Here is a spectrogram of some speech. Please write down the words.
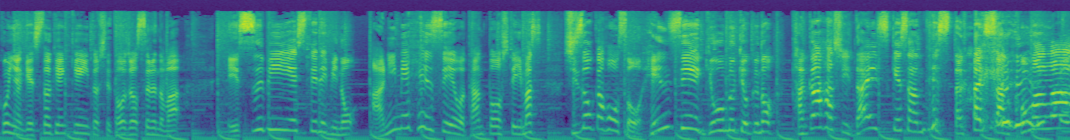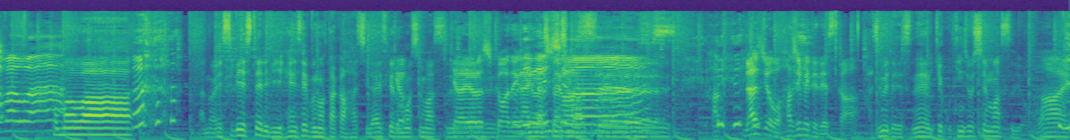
今夜ゲスト研究員として登場するのは SBS テレビのアニメ編成を担当しています静岡放送編成業務局の高橋大輔さんです高橋さん こんばんこんはばんはこんばんは。あの SBS テレビ編成部の高橋大輔と申します。今日はよろしくお願いいたしますラジオ初めてですか？初めてですね。結構緊張してますよ。はい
